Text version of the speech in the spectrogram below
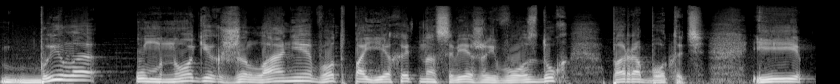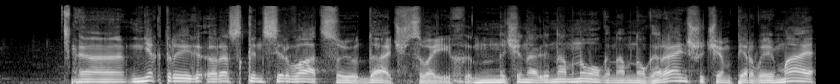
Было у многих желание вот поехать на свежий воздух, поработать. И э, Некоторые расконсервацию дач своих начинали намного-намного раньше, чем 1 мая.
